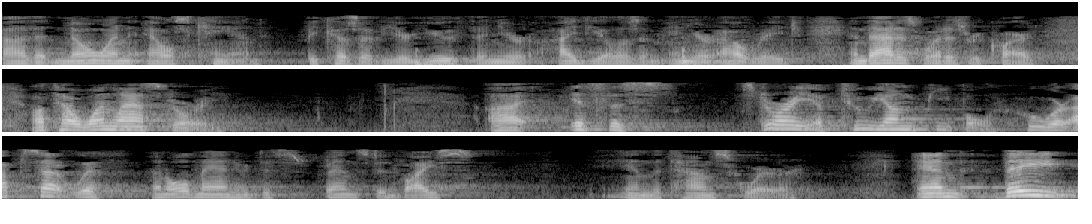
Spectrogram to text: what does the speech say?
uh, that no one else can because of your youth and your idealism and your outrage. And that is what is required. I'll tell one last story. Uh, it's the story of two young people who were upset with an old man who dispensed advice in the town square. And they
